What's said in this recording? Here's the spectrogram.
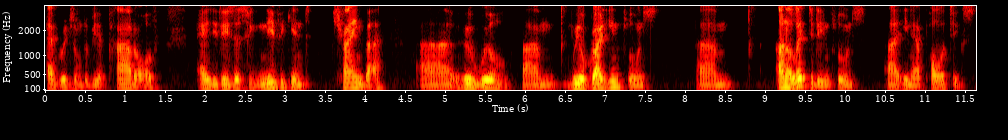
Aboriginal to be a part of, and it is a significant chamber uh, who will um, wield great influence, um, unelected influence uh, in our politics.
